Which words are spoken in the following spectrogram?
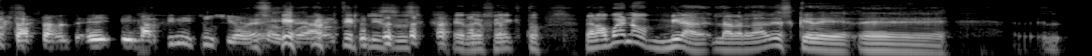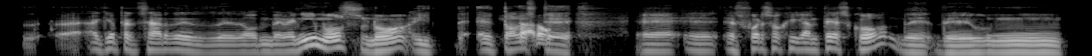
Exactamente, y, Martín y sucio, ¿eh? O sea, Martín y sucio, en efecto. Pero bueno, mira, la verdad es que eh, hay que pensar desde donde venimos, ¿no? Y eh, todo este eh, esfuerzo gigantesco de, de un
